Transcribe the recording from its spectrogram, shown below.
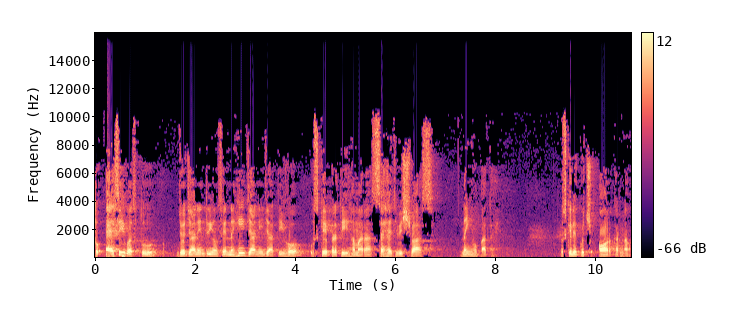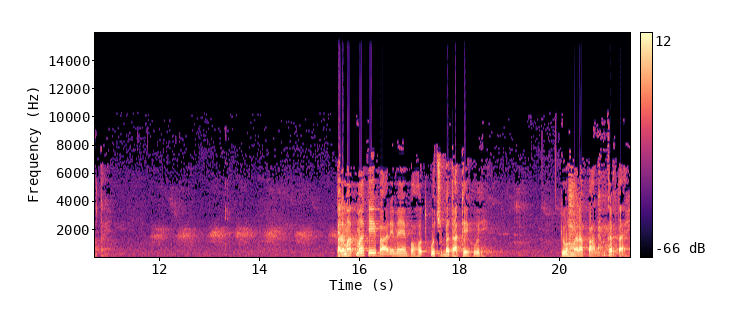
तो ऐसी वस्तु जो ज्ञानेन्द्रियों से नहीं जानी जाती हो, उसके प्रति हमारा सहज विश्वास नहीं हो पाता है। उसके लिए कुछ और करना होता है। परमात्मा के बारे में बहुत कुछ बताते हुए कि वो हमारा पालन करता है।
